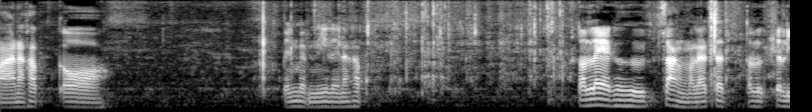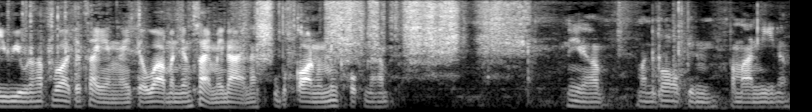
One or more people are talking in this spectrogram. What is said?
มานะครับ ก็ เป็นแบบนี้เลยนะครับ ตอนแรกก็คือสั่งมาแล้วจะจะจะรีวิวนะครับ ว่าจะใส่ยังไง แต่ว่ามันยังใส่ไม่ได้นะ อุปกรณ์มันไม่ครบนะครับ นี่นะครับ มันก็เป็นประมาณนี้นะ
